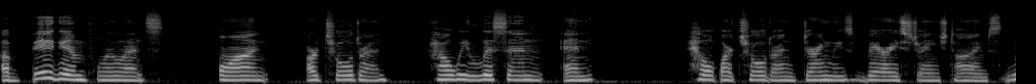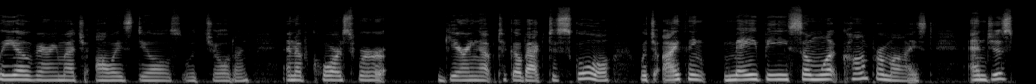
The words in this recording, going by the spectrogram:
a big influence on our children, how we listen and help our children during these very strange times. Leo very much always deals with children. And of course, we're gearing up to go back to school, which I think may be somewhat compromised. And just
